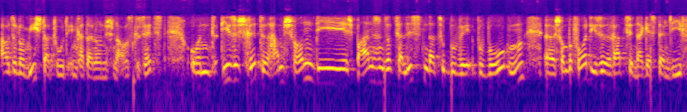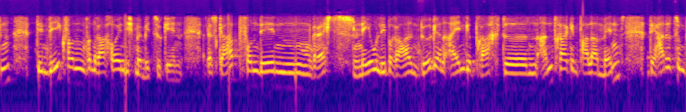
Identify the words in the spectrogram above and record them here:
Autonomiestatut in Katalonien ausgesetzt. Und diese Schritte haben schon die spanischen Sozialisten dazu bewogen, äh, schon bevor diese Razzien da gestern liefen, den Weg von, von Rajoy nicht mehr mitzugehen. Es gab von den rechtsneoliberalen Bürgern eingebrachten Antrag im Parlament, der hatte zum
